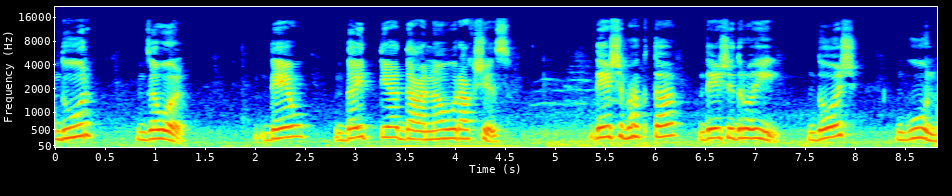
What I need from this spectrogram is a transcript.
दूर जवळ देव दैत्य दानव राक्षस देशभक्त देशद्रोही दोष गुण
